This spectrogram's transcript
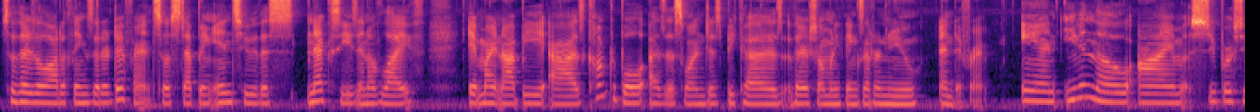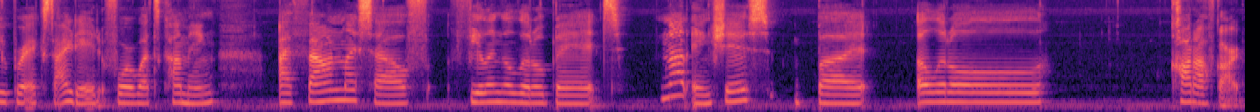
So, there's a lot of things that are different. So, stepping into this next season of life, it might not be as comfortable as this one just because there's so many things that are new and different. And even though I'm super, super excited for what's coming, I found myself feeling a little bit not anxious, but a little caught off guard,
